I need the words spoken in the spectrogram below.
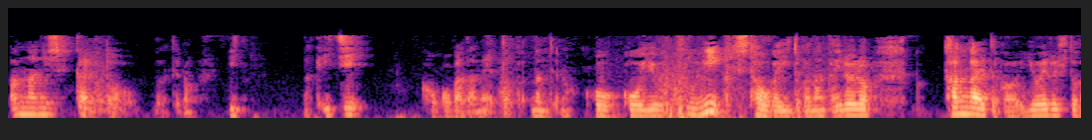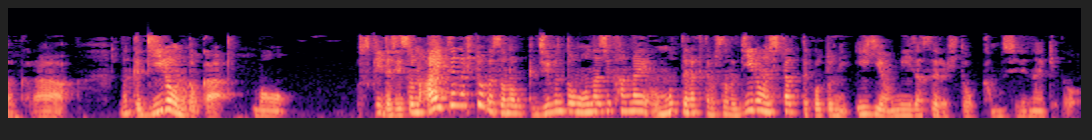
あんなにしっかりと、なんていうの、い、なんか一、ここがダメとか、なんていうの、こう、こういう風にした方がいいとか、なんかいろいろ考えとか言える人だから、なんか議論とかも好きだし、その相手の人がその自分と同じ考えを持ってなくても、その議論したってことに意義を見出せる人かもしれないけど、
